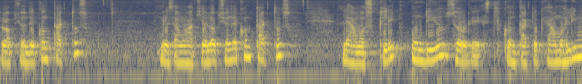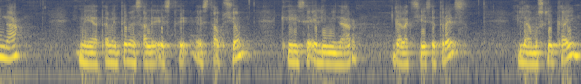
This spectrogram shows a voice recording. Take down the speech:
a la opción de contactos. Ingresamos aquí a la opción de contactos. Le damos clic hundido sobre este contacto que vamos a eliminar. Inmediatamente me sale este, esta opción que dice eliminar Galaxy S3 y le damos clic ahí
